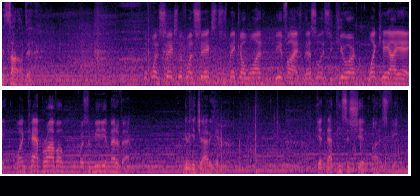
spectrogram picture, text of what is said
It's Sodal dead. Lift 1-6, lift 1-6, this is Mako 1. Be advised, vessel is secure. 1 KIA, 1 Cap Bravo, request immediate medevac. I'm gonna get you out of here. Get that piece of shit on his feet.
